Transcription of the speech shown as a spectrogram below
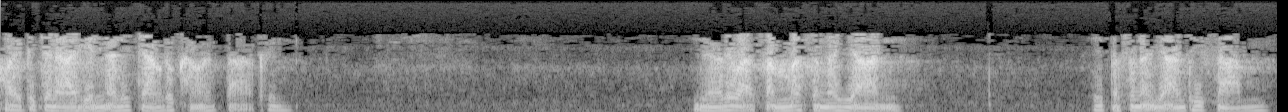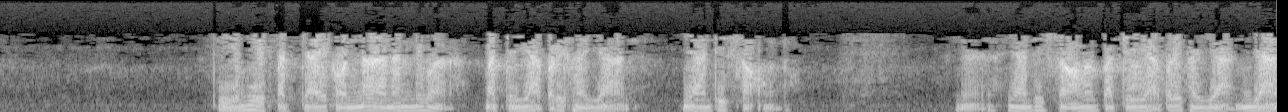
ค่อยพิจารณาเห็นอนิจจังทุกขังอนัตตาขึ้นเนี่ยเรียกว่าสัมมัสนญาณที่ปัสนาญาณที่สามที่เหตุปัจจัยก่อนหน้านั้นเรียกว่าปัจจยปริหายานญาณที่สอง ญาณที่สองปัจจยะปริหายานญาณ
